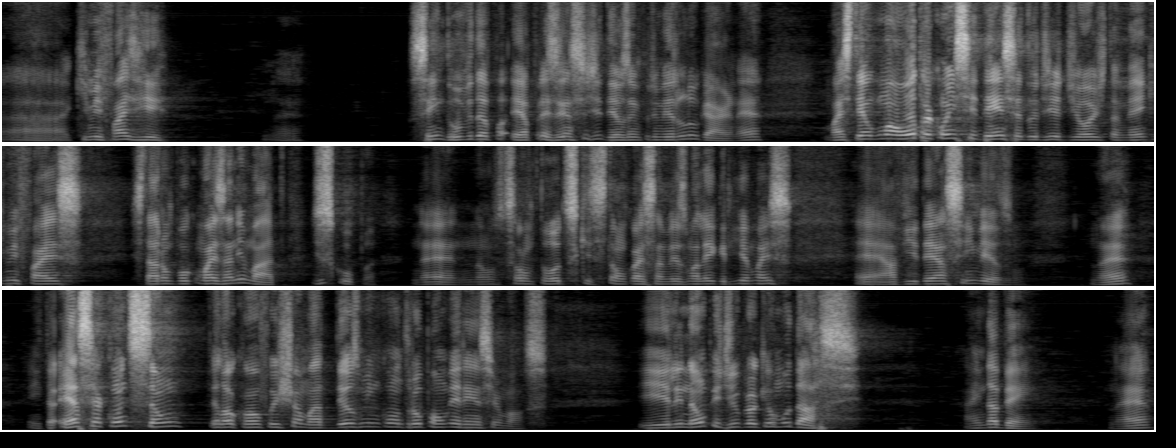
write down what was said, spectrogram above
ah, que me faz rir. Né? Sem dúvida é a presença de Deus em primeiro lugar, né? Mas tem alguma outra coincidência do dia de hoje também que me faz estar um pouco mais animado. Desculpa, né? Não são todos que estão com essa mesma alegria, mas é, a vida é assim mesmo, né? Então, essa é a condição pela qual eu fui chamado. Deus me encontrou palmeirense, irmãos. E Ele não pediu para que eu mudasse. Ainda bem, né?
